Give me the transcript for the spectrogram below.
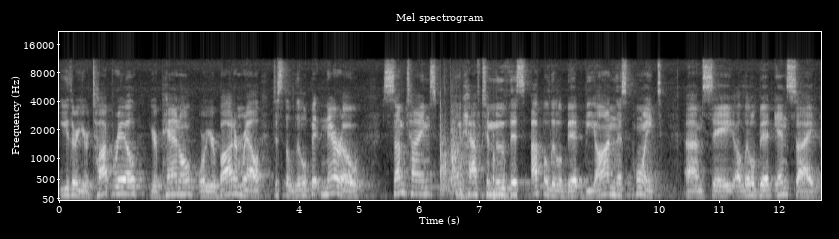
either your top rail, your panel, or your bottom rail just a little bit narrow, sometimes you have to move this up a little bit beyond this point, um, say a little bit inside,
